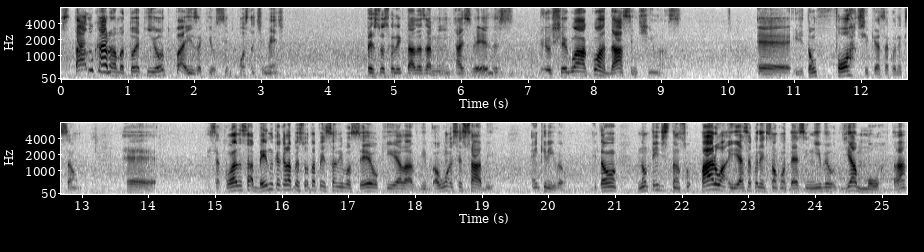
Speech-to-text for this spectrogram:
Está do caramba, estou aqui em outro país aqui, eu sinto constantemente pessoas conectadas a mim. Às vezes eu chego a acordar sentindo-as. É, e tão forte que é essa conexão. É, você acorda sabendo que aquela pessoa está pensando em você ou que ela alguma você sabe. É incrível. Então não tem distância. Para o, e essa conexão acontece em nível de amor, tá?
